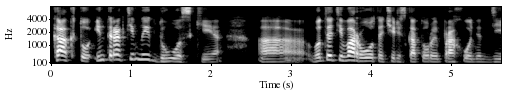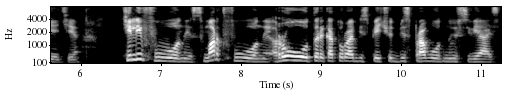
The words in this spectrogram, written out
как то интерактивные доски, а, вот эти ворота, через которые проходят дети, телефоны, смартфоны, роутеры, которые обеспечивают беспроводную связь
